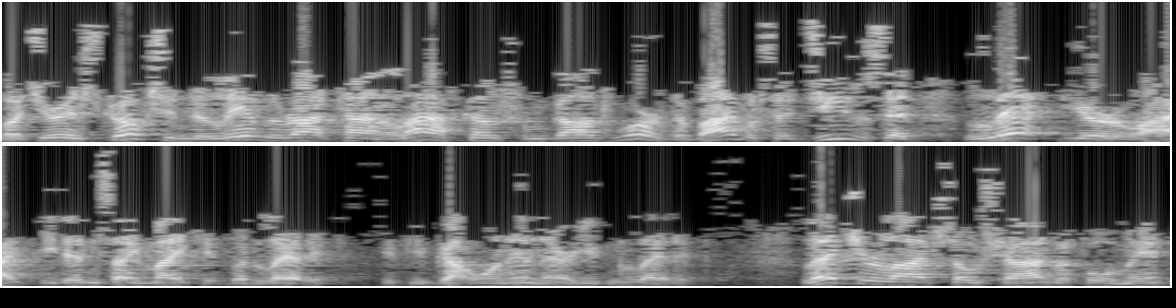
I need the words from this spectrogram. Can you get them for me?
But your instruction to live the right kind of life comes from God's Word. The Bible said, Jesus said, let your light, He didn't say make it, but let it. If you've got one in there, you can let it. Let your light so shine before men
